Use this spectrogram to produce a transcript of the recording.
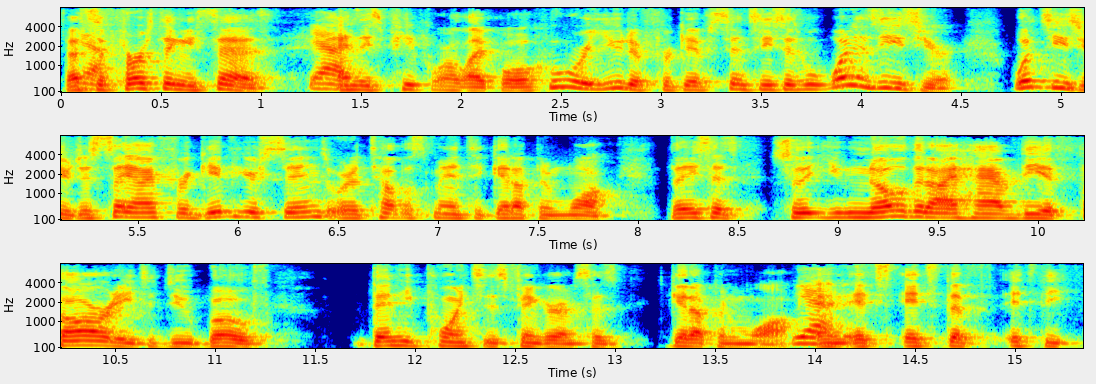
That's yes. the first thing he says. Yes. And these people are like, well, who are you to forgive sins? And he says, well, what is easier? What's easier, to say I forgive your sins or to tell this man to get up and walk? Then he says, so that you know that I have the authority to do both. Then he points his finger and says, get up and walk. Yes. And it's, it's the, it's the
